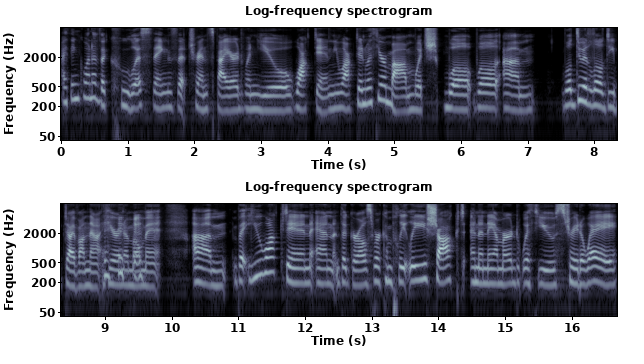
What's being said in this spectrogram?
I think one of the coolest things that transpired when you walked in, you walked in with your mom, which will will um, we'll do a little deep dive on that here in a moment. Um, but you walked in, and the girls were completely shocked and enamored with you straight away.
